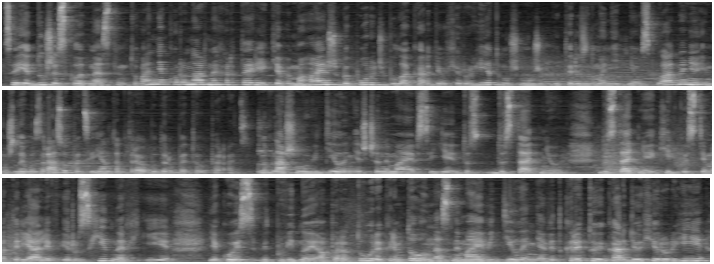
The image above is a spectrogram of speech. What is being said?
Це є дуже складне стентування коронарних артерій, яке вимагає, щоб поруч була кардіохірургія, тому що можуть бути різноманітні ускладнення, і можливо зразу пацієнтам треба буде робити операцію. Ну, В нашому відділенні ще немає всієї достатньої, достатньої кількості матеріалів і розхідних, і якоїсь відповідної апаратури. Крім того, в нас немає відділення відкритої кардіохірургії.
